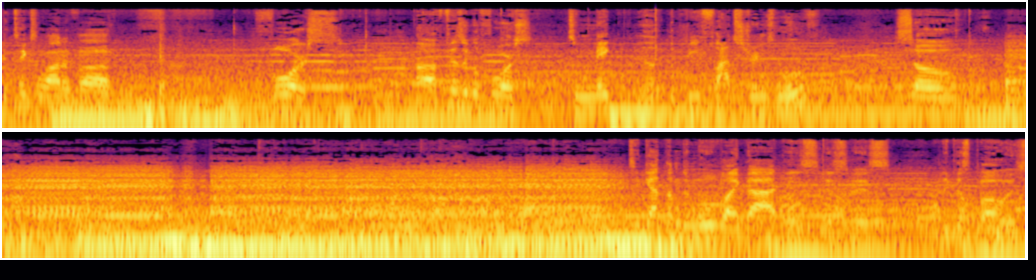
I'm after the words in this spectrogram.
It takes a lot of uh, force, uh, physical force, to make the, the B flat strings move. So. To get them to move like that is, is, is I think this bow is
